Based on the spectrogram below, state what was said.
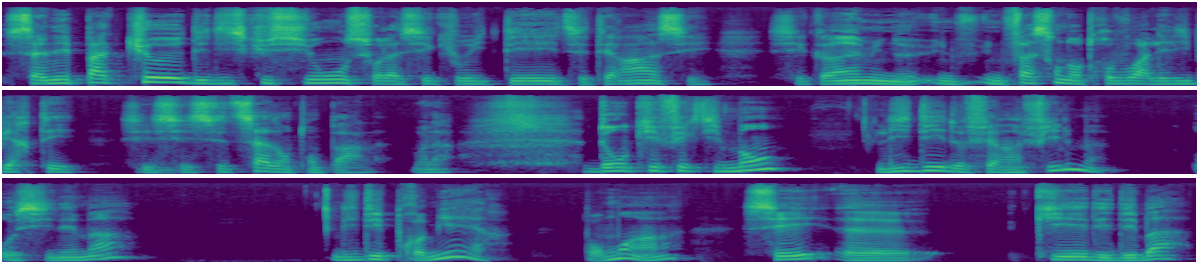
ça n'est pas que des discussions sur la sécurité, etc. C'est c'est quand même une, une, une façon d'entrevoir les libertés. C'est c'est- c'est de ça dont on parle. Voilà. Donc effectivement, l'idée de faire un film au cinéma, l'idée première, pour moi, hein, c'est euh, qu'il y ait des débats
